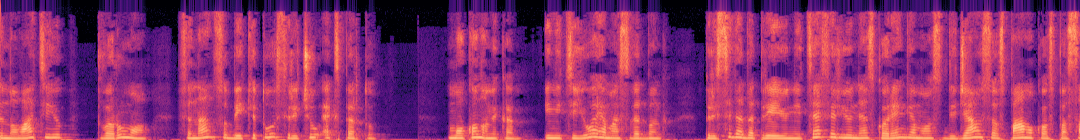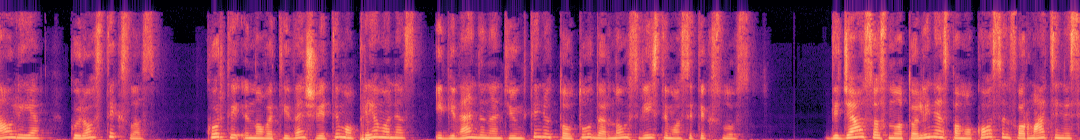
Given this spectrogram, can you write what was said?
inovacijų, tvarumo, finansų bei kitų sričių ekspertų. Mokonomika, inicijuojama Svetbank, prisideda prie UNICEF ir UNESCO rengiamos didžiausios pamokos pasaulyje, kurios tikslas - kurti inovatyves švietimo priemonės, įgyvendinant jungtinių tautų darnaus vystimosi tikslus. Didžiausios nuotolinės pamokos informacinis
